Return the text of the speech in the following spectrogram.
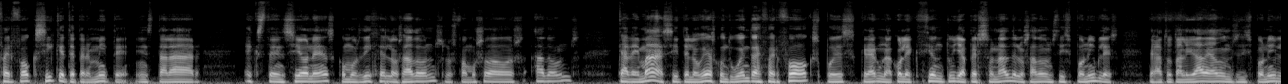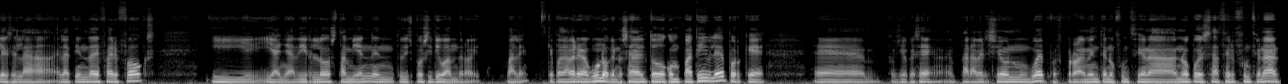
Firefox sí que te permite instalar extensiones, como os dije, los add-ons, los famosos add-ons, que además, si te logueas con tu cuenta de Firefox, puedes crear una colección tuya personal de los add-ons disponibles, de la totalidad de add-ons disponibles en en la tienda de Firefox, y, añadirlos también en tu dispositivo Android, ¿vale? Que puede haber alguno que no sea del todo compatible porque, eh, pues yo qué sé, para versión web pues probablemente no funciona, no puedes hacer funcionar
